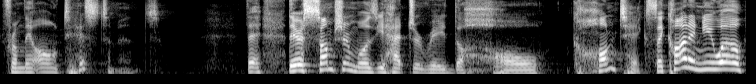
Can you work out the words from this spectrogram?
from the Old Testament. Their, their assumption was you had to read the whole context. They kind of knew, well,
